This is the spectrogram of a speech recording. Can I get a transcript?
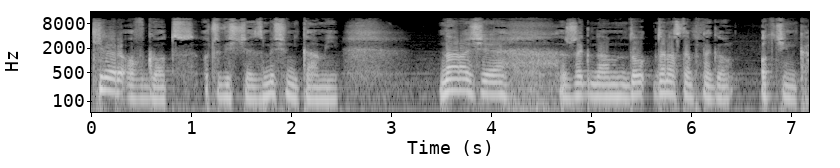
Killer of God, oczywiście z myślnikami. Na razie żegnam do, do następnego odcinka.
